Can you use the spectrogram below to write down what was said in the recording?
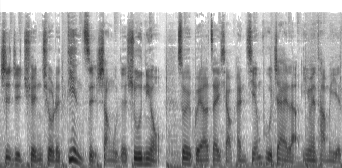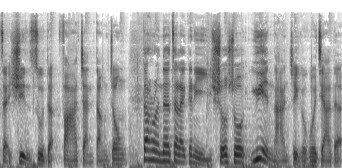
甚至全球的电子商务的枢纽。所以不要再小看柬埔寨了，因为他们也在迅速的发展当中。待会儿呢，再来跟你说说越南这个国家的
